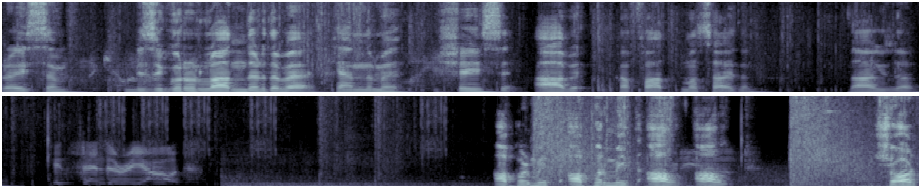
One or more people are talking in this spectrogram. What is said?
Reisim bizi gururlandırdı be. Kendimi şeysi abi kafa atmasaydın daha güzel. Upper mid, upper mid al al. Short.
